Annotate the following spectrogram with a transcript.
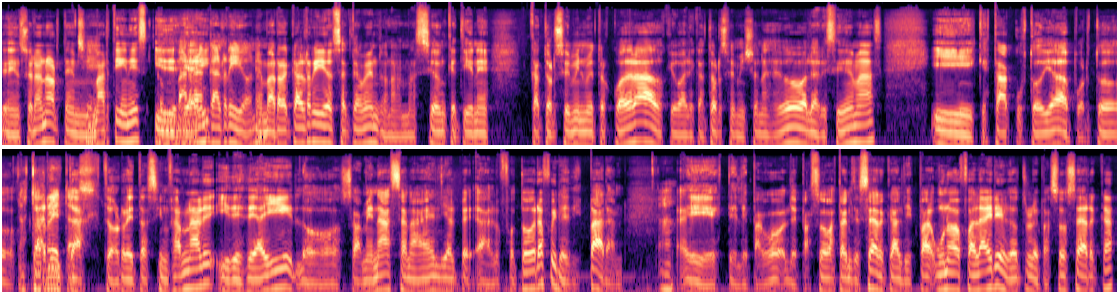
en zona norte, en Sí. Martínez. Y En desde Barranca ahí- al Río, ¿no? En Barranca al Río, exactamente, una mansión que tiene 14 mil metros cuadrados, que vale 14 millones de dólares y demás, y que está custodiada por todos Las torretas. torretas infernales, y desde ahí los amenazan a él y al, al fotógrafo y les disparan. Ah. Eh, Este, le, pagó, le pasó bastante cerca el disparo. Uno fue al aire y el otro le pasó cerca.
